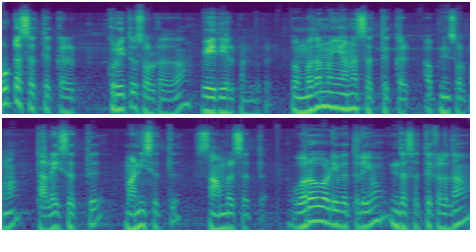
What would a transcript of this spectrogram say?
ஊட்டச்சத்துக்கள் குறித்து சொல்கிறது தான் வேதியியல் பண்புகள். இப்போ முதன்மையான சத்துக்கள் அப்படின்னு சொல்லப்போனால் தலை சத்து மணி சத்து சாம்பல் சத்து. உறவு வடிவத்திலையும் இந்த சத்துக்கள் தான்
